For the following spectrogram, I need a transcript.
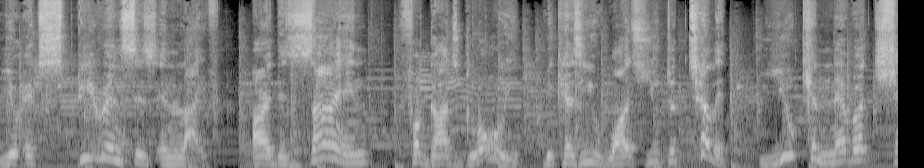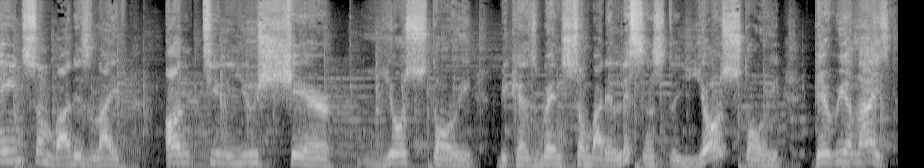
your experiences in life are designed for God's glory because He wants you to tell it. You can never change somebody's life until you share your story because when somebody listens to your story, they realize,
